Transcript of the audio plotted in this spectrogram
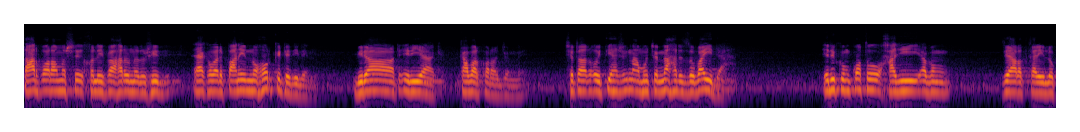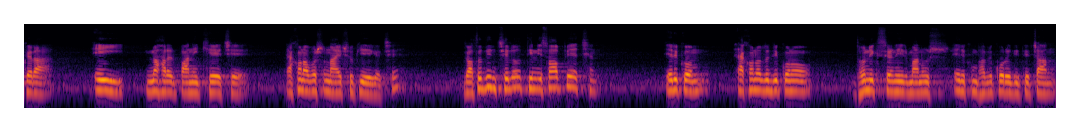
তার পরামর্শে খলিফা হারুন রশিদ একেবারে পানির নহর কেটে দিলেন বিরাট এরিয়া কাভার করার জন্য। সেটার ঐতিহাসিক নাম হচ্ছে নাহার জোবাইদা। এরকম কত হাজি এবং জেয়ারতকারী লোকেরা এই নহরের পানি খেয়েছে এখন অবশ্য নাই শুকিয়ে গেছে। যতদিন ছিল তিনি সব পেয়েছেন। এরকম এখনও যদি কোনো ধনিক শ্রেণির মানুষ এরকমভাবে করে দিতে চান,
